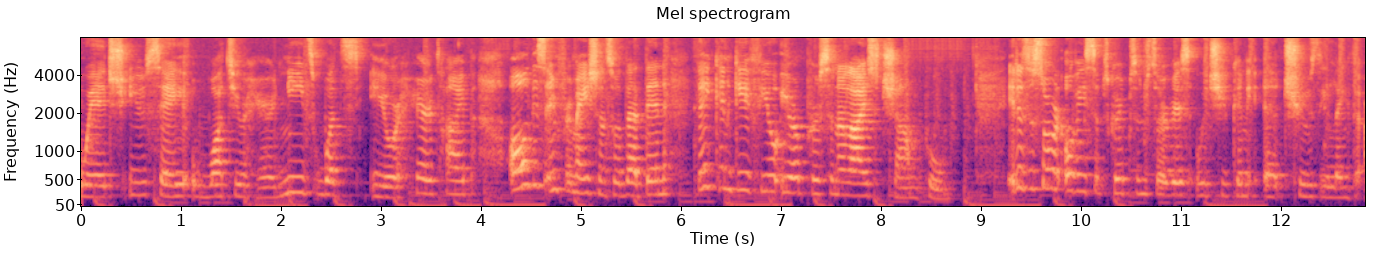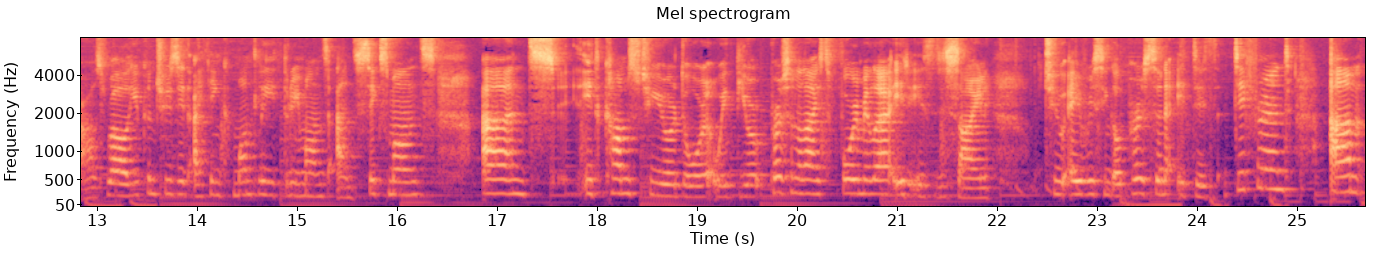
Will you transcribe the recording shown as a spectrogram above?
which you say what your hair needs, what's your hair type, all this information so that then they can give you your personalized shampoo. It is a sort of a subscription service which you can uh, choose the length as well. You can choose it I think monthly, three months and six months. And it comes to your door with your personalized formula. It is designed to every single person. It is different. Um,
